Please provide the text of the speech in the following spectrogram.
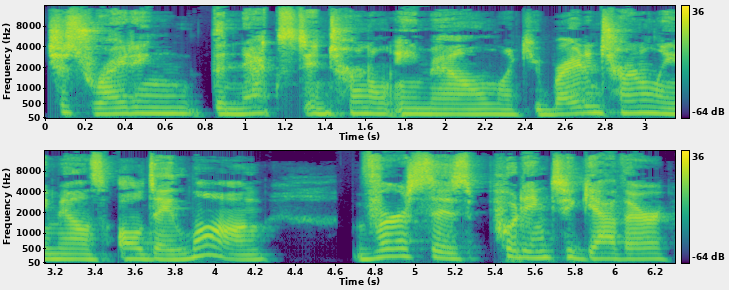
just writing the next internal email, like you write internal emails all day long versus putting together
